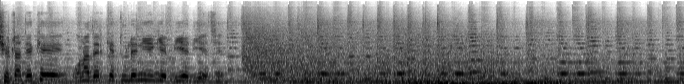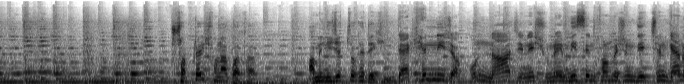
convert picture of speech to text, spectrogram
সেটা দেখে ওনাদেরকে তুলে নিয়ে গিয়ে বিয়ে দিয়েছে। সবটাই শোনা কথা। আমি নিজের চোখে দেখিনি। দেখেননি যখন না জেনে শুনে মিস ইনফরমেশন দিচ্ছেন কেন?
